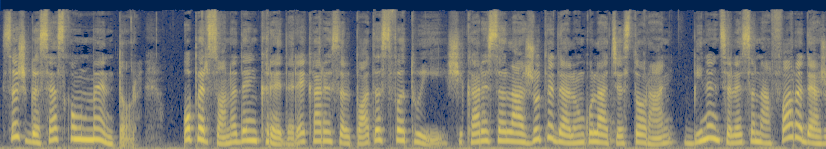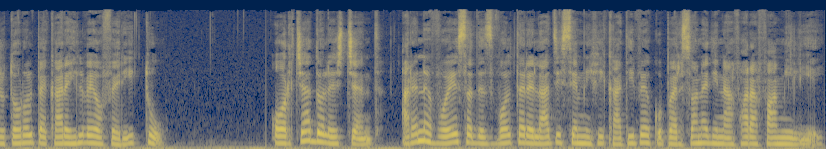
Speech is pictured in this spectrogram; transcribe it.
să-și găsească un mentor, o persoană de încredere care să-l poată sfătui și care să-l ajute de-a lungul acestor ani, bineînțeles în afară de ajutorul pe care îl vei oferi tu. Orice adolescent are nevoie să dezvolte relații semnificative cu persoane din afara familiei.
